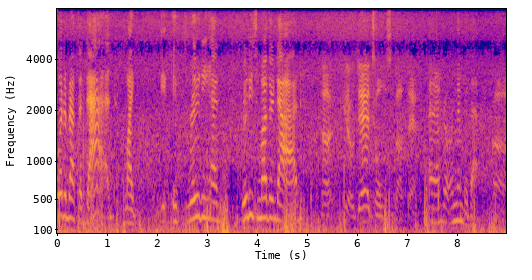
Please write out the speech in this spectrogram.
What about the dad? Like, if Rudy had Rudy's mother died, uh, you know, Dad told us about that. and I don't remember that. uh,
